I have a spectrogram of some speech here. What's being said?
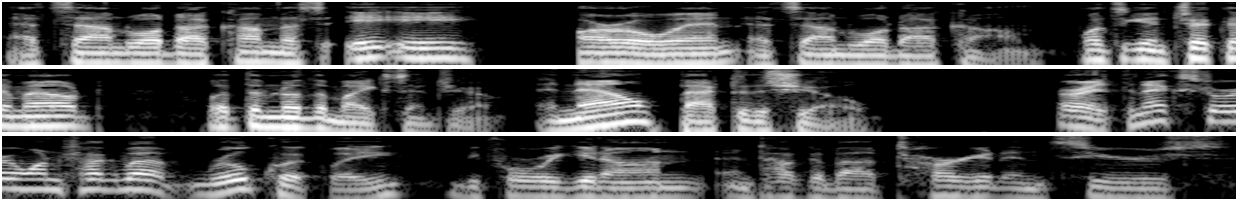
at soundwall.com. That's A A R O N at soundwall.com. Once again, check them out. Let them know that Mike sent you. And now, back to the show. All right, the next story I want to talk about real quickly before we get on and talk about Target and Sears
